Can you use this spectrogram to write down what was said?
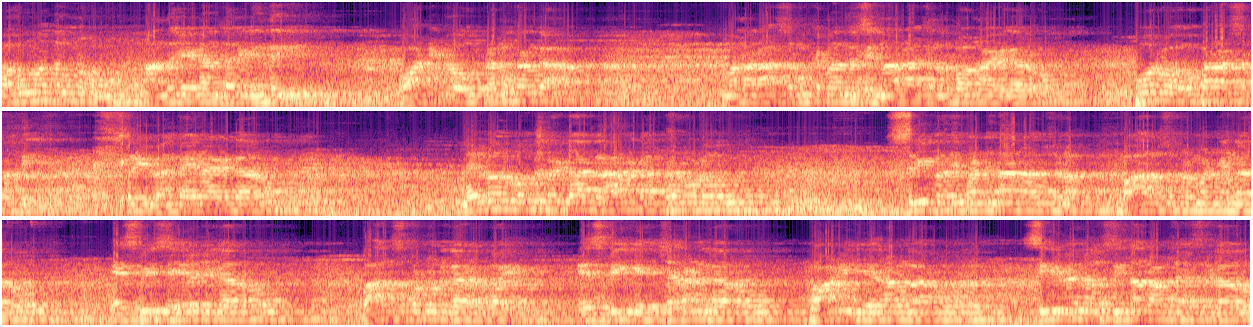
బహుమతులను అందజేయడం జరిగింది. వాటిలో ప్రముఖంగా రాష్ట్ర ముఖ్యమంత్రి శ్రీ నారా చంద్రబాబు నాయుడు గారు పూర్వ ఉపరాష్ట్రపతి శ్రీ వెంకయ్య నాయుడు గారు నెల్లూరు ముద్దుబిడ్డ గాన గంధర్వుడు శ్రీపతి పండితారాజుల బాలసుబ్రహ్మణ్యం గారు ఎస్పి శైలజ గారు బాలసుబ్రహ్మణ్యం గారి అబ్బాయి ఎస్పీకే చరణ్ గారు వాణి జయరాం గారు సిరివెన్నెల సీతారామ శాస్త్రి గారు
